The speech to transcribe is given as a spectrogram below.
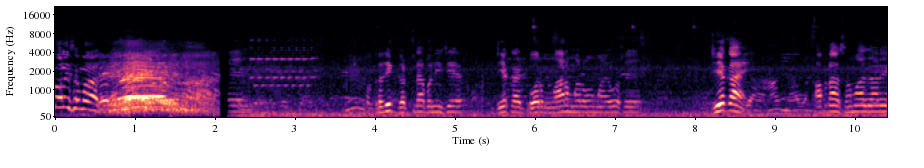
કોલી સમાજ. ઘણી ઘટના બની છે જે કાંઈ ઢોર માર મારવામાં આવ્યો છે. જે કાંઈ આપણા સમાજ આરે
